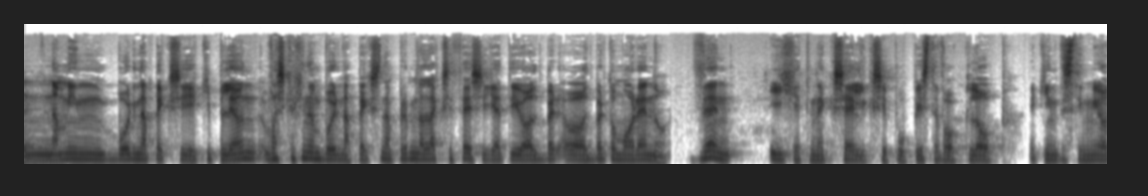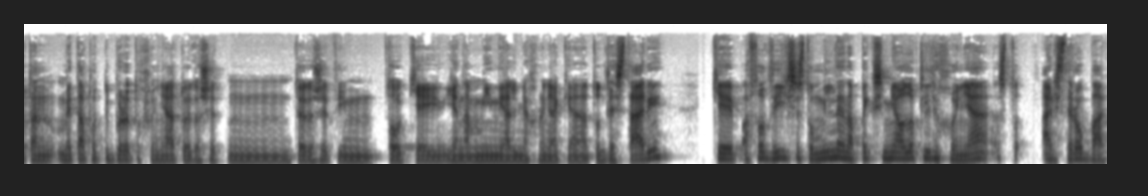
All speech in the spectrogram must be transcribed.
να μην μπορεί να παίξει εκεί πλέον. Βασικά, όχι να μην μπορεί να παίξει, να πρέπει να αλλάξει θέση γιατί ο, Αλμπέρ, ο Αλμπέρτο Μορένο δεν είχε την εξέλιξη που πίστευε ο Κλόπ εκείνη τη στιγμή όταν μετά από την πρώτη χρονιά του έδωσε, το έδωσε την, το ok για να μείνει άλλη μια χρονιά και να τον τεστάρει και αυτό οδήγησε στο Μίλνερ να παίξει μια ολόκληρη χρονιά στο αριστερό back.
